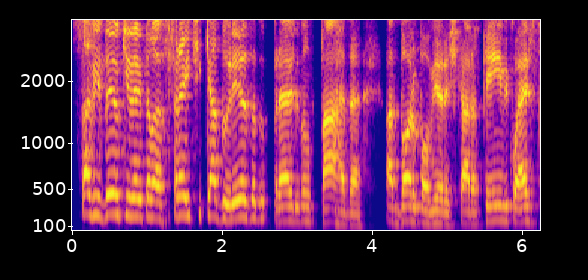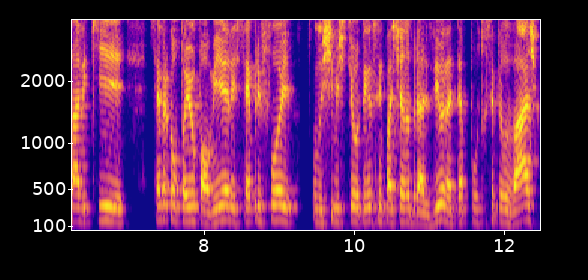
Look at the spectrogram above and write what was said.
sabe bem o que vem pela frente, que a dureza do prédio não tarda. Adoro o Palmeiras, cara. Quem me conhece sabe que sempre acompanhei o Palmeiras, sempre foi um dos times que eu tenho simpatia no Brasil, né? até por torcer pelo Vasco.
